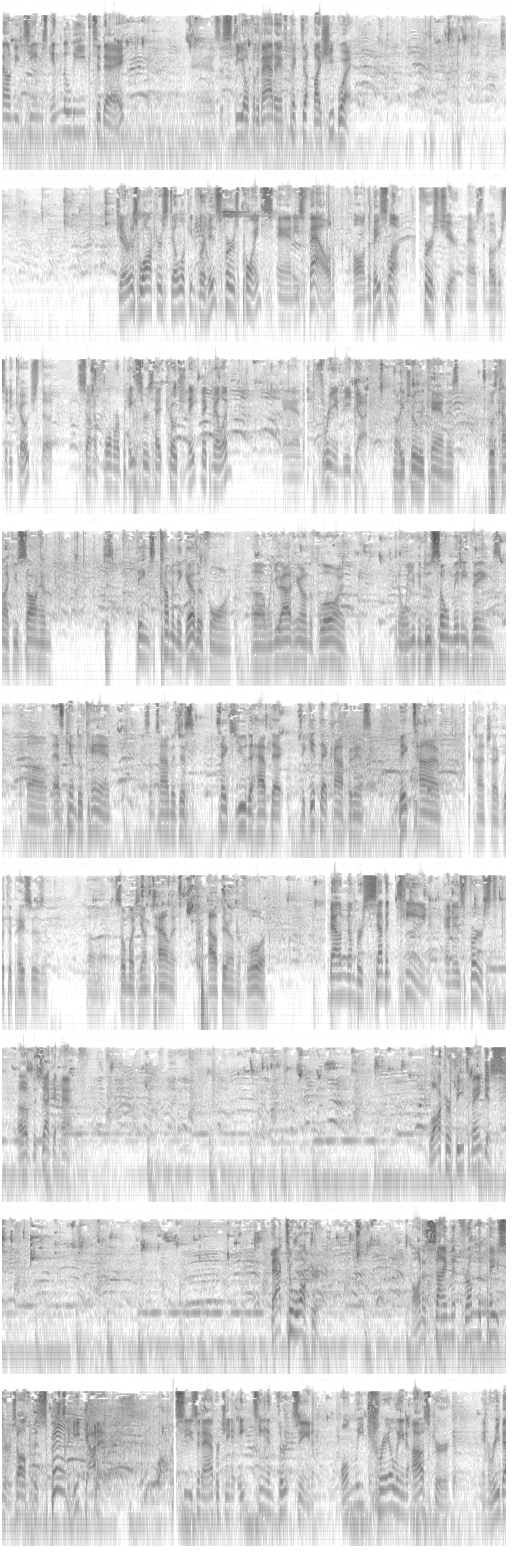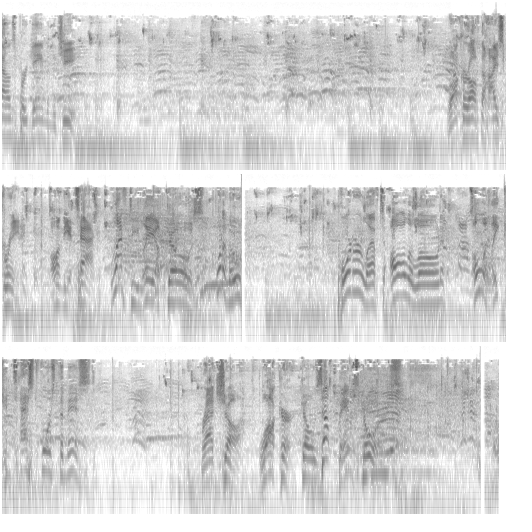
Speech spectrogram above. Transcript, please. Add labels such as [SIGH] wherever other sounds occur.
Rebounding teams in the league today. As a steal for the Mad Ants picked up by Tshiebwe. Jarace Walker still looking for his first points, and he's fouled on the baseline. First year as the Motor City coach, the son of former Pacers head coach Nate McMillan, and 3 and D guy. No, he truly can. It was kind of like you saw him, just things coming together for him uh, when you're out here on the floor, and you know when you can do so many things um, as Kendall can. Sometimes it just takes you to have that to get that confidence, big time. Contract with the Pacers. And, uh, so much young talent out there on the floor. Bound number 17 and his first of the second half. Walker beats Mangus. Back to Walker. On assignment from the Pacers. Off the spin, he got it. Season averaging 18 and 13. Only trailing Oscar in rebounds per game in the G. Walker off the high screen. On the attack. Lefty layup goes. What a move. Porter left all alone. Oh, a late contest forced the miss. Bradshaw. Walker goes up and scores.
